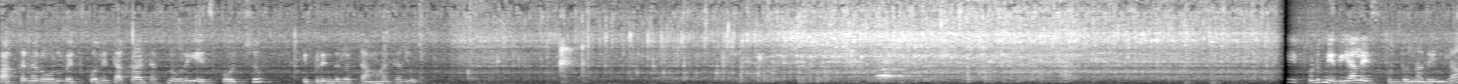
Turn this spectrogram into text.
పక్కన రోలు పెట్టుకొని టకాటక్ నూరి వేసుకోవచ్చు. ఇప్పుడు ఇందులో టమాటాలు. ఇప్పుడు మిరియాలు వేసుకుంటున్నా దీనిలో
